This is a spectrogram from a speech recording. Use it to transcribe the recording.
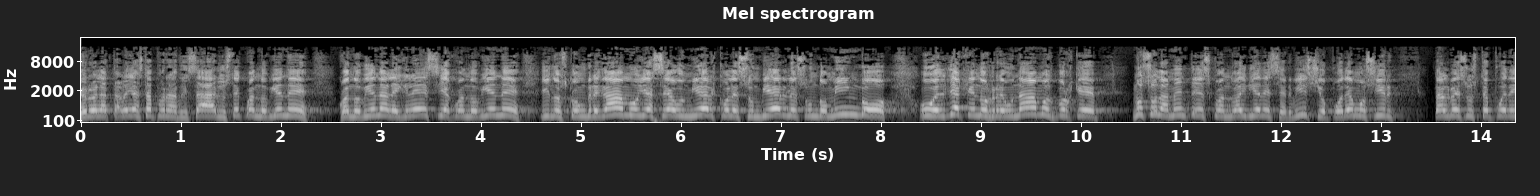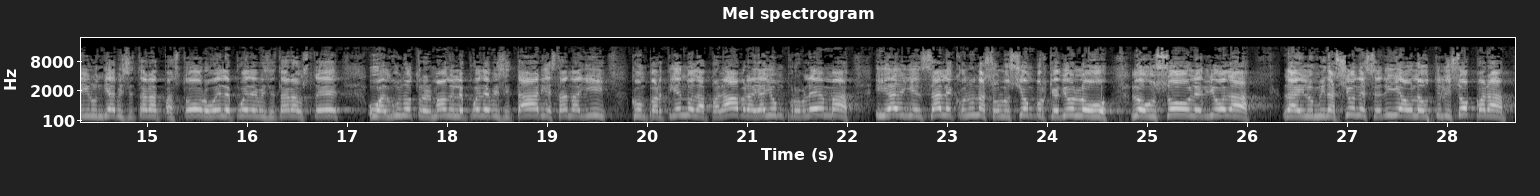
Pero el atalaya está para avisar. Y usted cuando viene, cuando viene a la iglesia, cuando viene y nos congregamos, ya sea un miércoles, un viernes, un domingo, o el día que nos reunamos, porque no solamente es cuando hay día de servicio, podemos ir Tal vez usted puede ir un día a visitar al pastor o él le puede visitar a usted o algún otro hermano y le puede visitar y están allí compartiendo la palabra y hay un problema y alguien sale con una solución porque Dios lo, lo usó, le dio la, la iluminación ese día o la utilizó para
